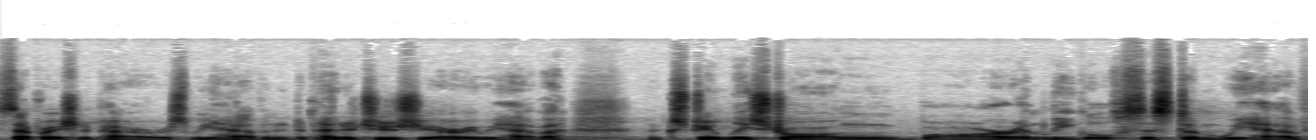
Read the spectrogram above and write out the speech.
separation of powers. We have an independent judiciary. We have an extremely strong bar and legal system. We have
